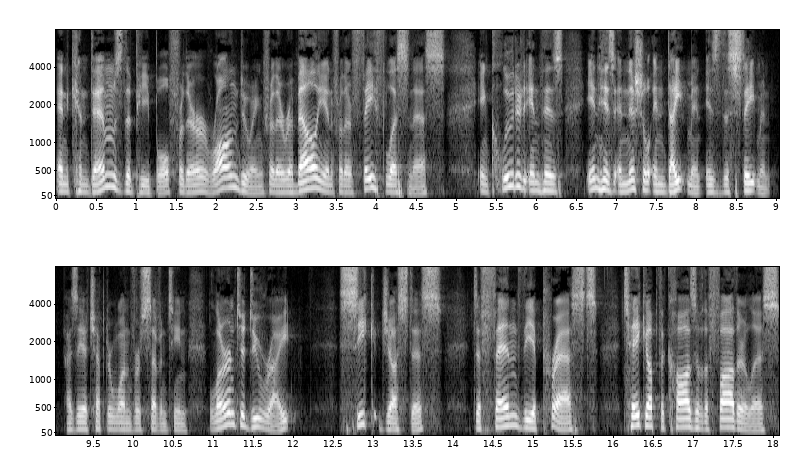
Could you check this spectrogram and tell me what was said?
and condemns the people for their wrongdoing, for their rebellion, for their faithlessness, included in his, in his initial indictment is this statement Isaiah chapter 1, verse 17 Learn to do right, seek justice, defend the oppressed, take up the cause of the fatherless,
